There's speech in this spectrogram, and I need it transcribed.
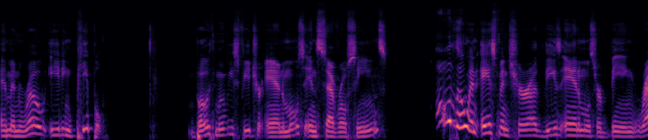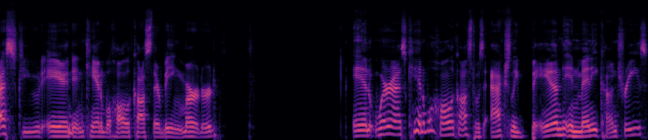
and Monroe eating people. Both movies feature animals in several scenes. Although in Ace Ventura, these animals are being rescued, and in Cannibal Holocaust, they're being murdered. And whereas Cannibal Holocaust was actually banned in many countries,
